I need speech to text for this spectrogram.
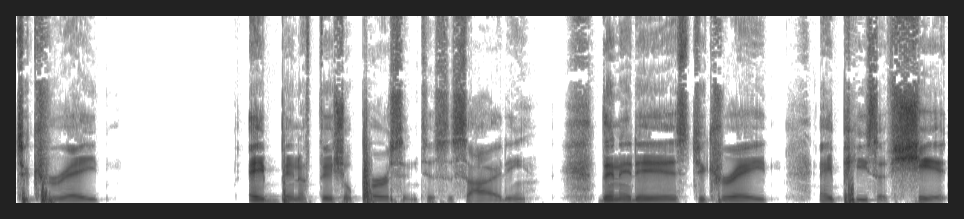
to create a beneficial person to society than it is to create a piece of shit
